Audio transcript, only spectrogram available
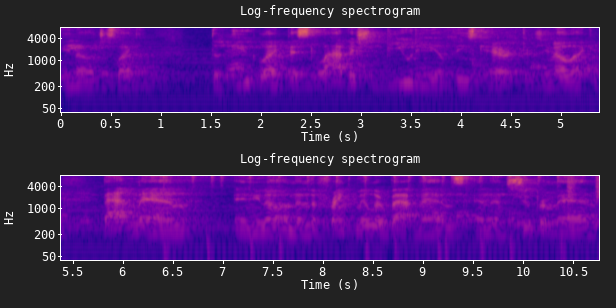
you know just like the beauty like this lavish beauty of these characters you know like Batman and you know and then the Frank Miller Batmans and then Superman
